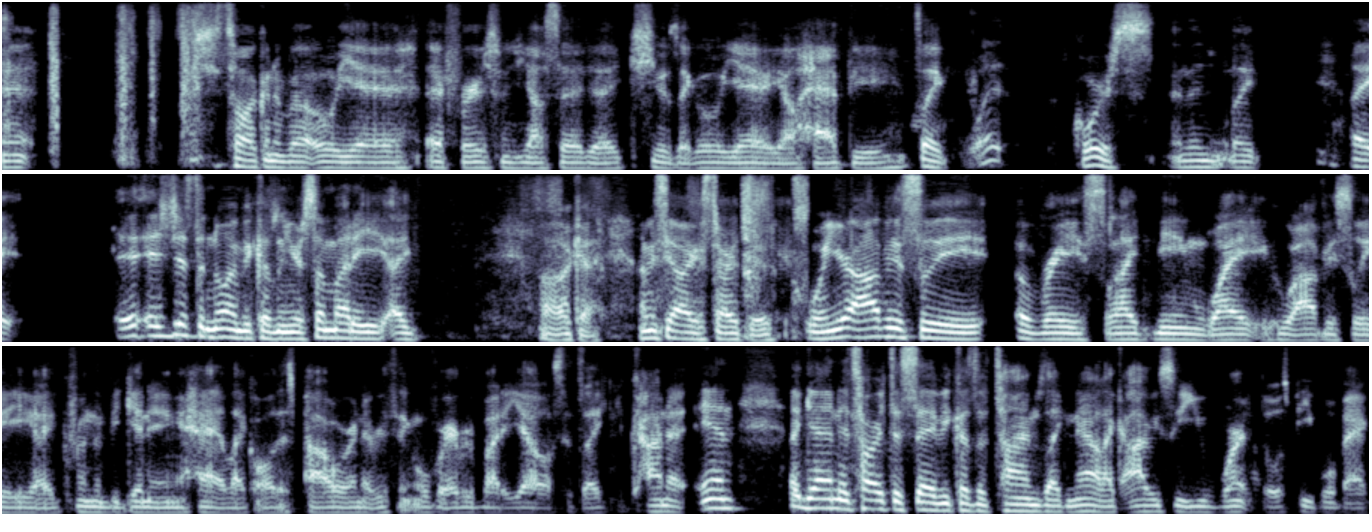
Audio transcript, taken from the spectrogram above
that. She's talking about, oh yeah, at first when y'all said like she was like, oh yeah, y'all happy. It's like what? Of course. And then like, like it, it's just annoying because when you're somebody like, oh okay, let me see how I can start this. When you're obviously a race like being white, who obviously like from the beginning had like all this power and everything over everybody else. It's like you kind of and again, it's hard to say because of times like now. Like obviously, you weren't those people back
